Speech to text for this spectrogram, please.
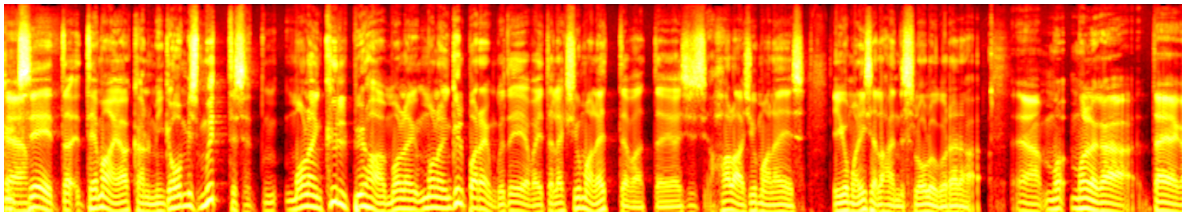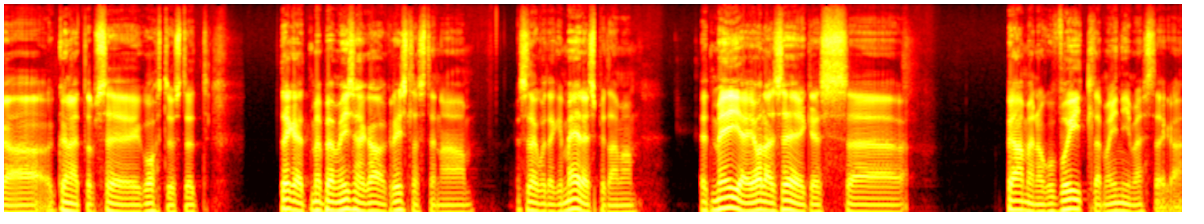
kõik see, et tema ei hakanud mingi, oh mis mõttes, et ma olen küll püha, ma olen, ma olen küll parem kui teie, vaid ta läks Jumala ette vaata ja siis halas Jumala ees ja Jumal ise lahendas selle olukorra ära. ja mu- mulle ka täiega kõnetab see koht just, et tegelikult me peame ise ka kristlastena seda kuidagi meeles pidama. et meie ei ole see, kes äh, peame nagu võitlema inimestega,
